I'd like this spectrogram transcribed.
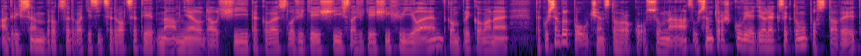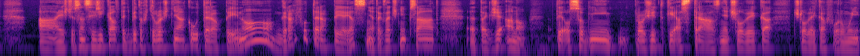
a když jsem v roce 2021 měl další takové složitější, složitější chvíle, komplikované, tak už jsem byl poučen z toho roku 18, už jsem trošku věděl, jak se k tomu postavit a ještě jsem si říkal, teď by to chtělo ještě nějakou terapii. No, grafoterapie, jasně, tak začni psát. Takže ano, ty osobní prožitky a strázně člověka, člověka formují.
